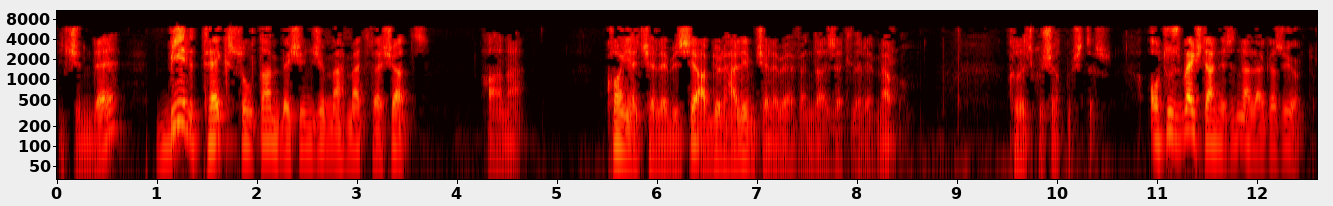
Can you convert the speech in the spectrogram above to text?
içinde bir tek Sultan 5. Mehmet Reşat Han'a Konya Çelebisi Abdülhalim Çelebi Efendi Hazretleri merhum kılıç kuşatmıştır. 35 tanesinin alakası yoktur.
